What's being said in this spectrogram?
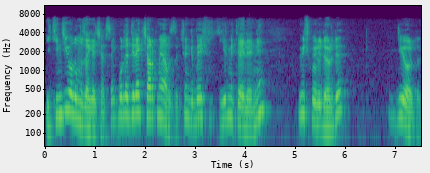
İkinci yolumuza geçersek burada direkt çarpma yazdık. Çünkü 520 TL'nin 3 bölü 4'ü diyordu.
